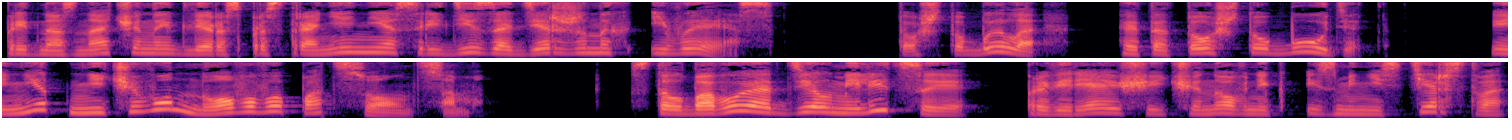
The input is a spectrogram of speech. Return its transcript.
предназначенной для распространения среди задержанных ИВС. То, что было, это то, что будет и нет ничего нового под солнцем. Столбовой отдел милиции, проверяющий чиновник из министерства,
